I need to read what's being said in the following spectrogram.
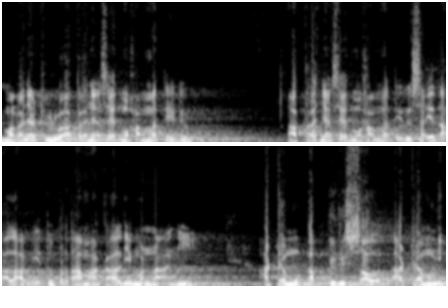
Makanya dulu abahnya Said Muhammad itu, abahnya Said Muhammad itu Said Alawi itu pertama kali menangi ada mukabir saud, ada mik,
